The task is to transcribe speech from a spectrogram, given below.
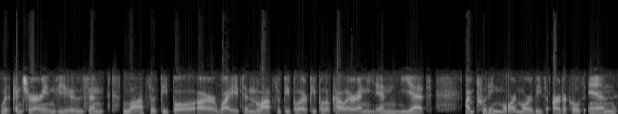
with contrarian views, and lots of people are white, and lots of people are people of color, and and yet I'm putting more and more of these articles in,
